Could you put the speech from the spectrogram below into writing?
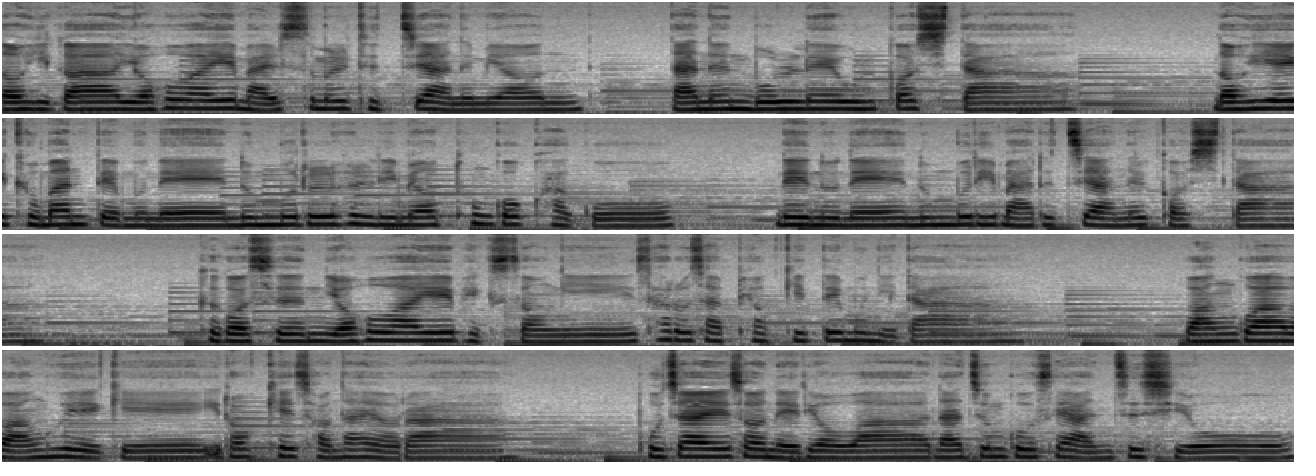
너희가 여호와의 말씀을 듣지 않으면 나는 몰래 울 것이다. 너희의 교만 때문에 눈물을 흘리며 통곡하고 내 눈에 눈물이 마르지 않을 것이다. 그것은 여호와의 백성이 사로잡혔기 때문이다. 왕과 왕후에게 이렇게 전하여라. 보좌에서 내려와 낮은 곳에 앉으시오.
